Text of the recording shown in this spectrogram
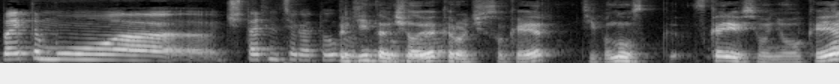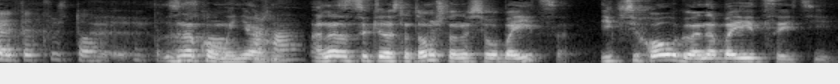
поэтому э, читать литературу. Прикинь, там человек, короче, с ОКР, типа, ну, ск- скорее всего, у него ОКР, Это что? э, Это знакомый, что? неважно. Ага. Она зациклилась на том, что она всего боится. И к психологу она боится идти.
